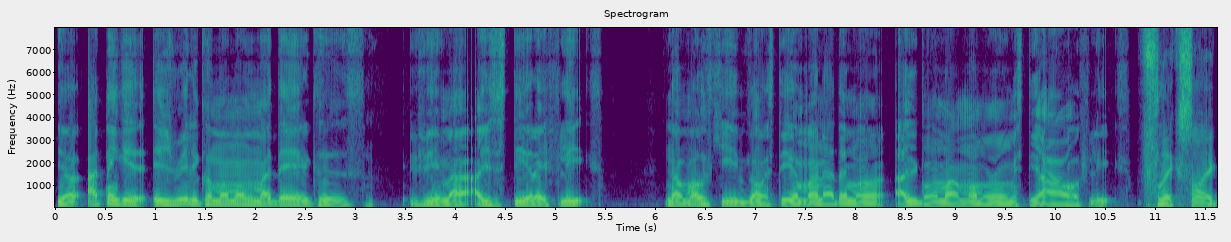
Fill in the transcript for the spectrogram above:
Yeah, I think it, it's really cause my mom and my dad, cause you feel me, I, I used to steal their flicks. Know, most kids going to steal money out their mom. I just go in my mama room and steal all her flicks. Flicks like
